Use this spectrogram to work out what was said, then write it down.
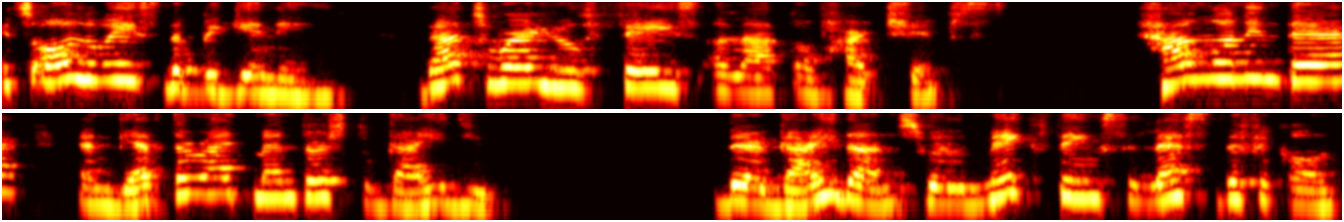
It's always the beginning. That's where you'll face a lot of hardships. Hang on in there and get the right mentors to guide you. Their guidance will make things less difficult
